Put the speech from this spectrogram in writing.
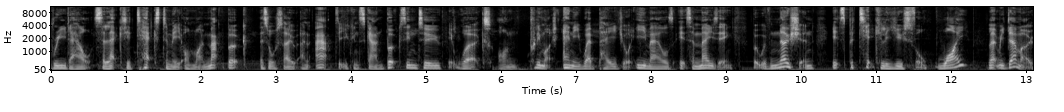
read out selected text to me on my MacBook. There's also an app that you can scan books into. It works on pretty much any web page or emails. It's amazing. But with Notion, it's particularly useful. Why? Let me demo.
